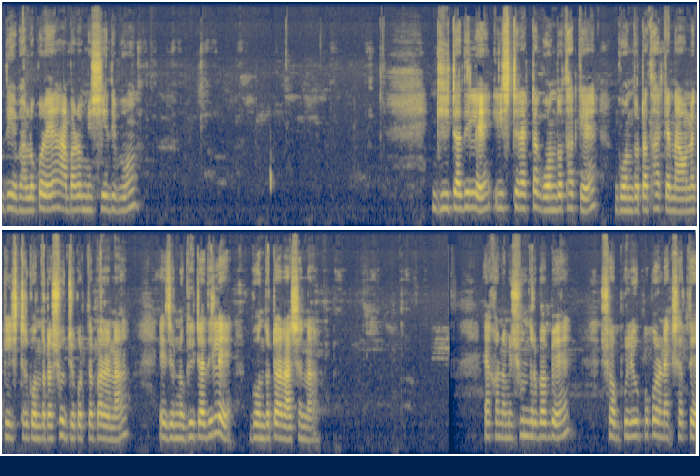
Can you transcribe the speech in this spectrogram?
দিয়ে ভালো করে আবারও মিশিয়ে দিব। ঘিটা দিলে ইস্টের একটা গন্ধ থাকে, গন্ধটা থাকে না, অনেকে ইস্টের গন্ধটা সহ্য করতে পারে না এই জন্য ঘিটা দিলে গন্ধটা আর আসে না। এখন আমি সুন্দরভাবে সবগুলি উপকরণ একসাথে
